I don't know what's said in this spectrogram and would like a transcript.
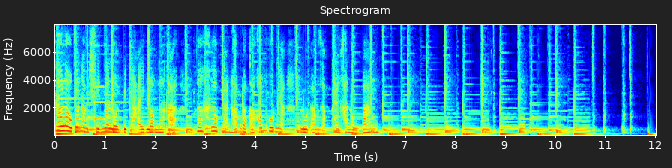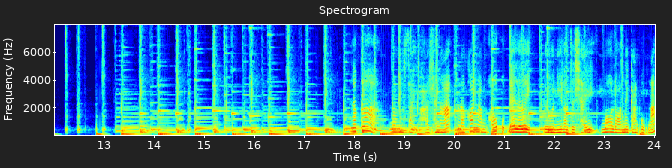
แล้วเราก็นำชีสมาโรยปิดท้ายอีกรอบนะคะ เพื่อเคลือบการฮอทดอกกับข้าวโพดเนี่ยหลุดออกจากแป้งขนมปัง แล้วก็นำใส่ภาชนะ แล้วก็นำเข้าอบได้เลย โดยวันนี้เราจะใช้หม้อร้อนในการอบนะ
